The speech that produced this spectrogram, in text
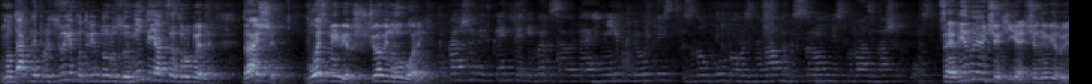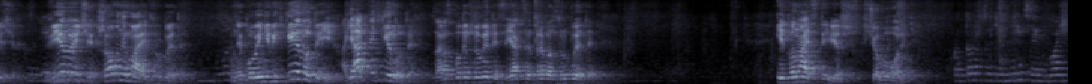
Воно так не працює, потрібно розуміти, як це зробити. Далі, восьмий вірш. Що він говорить? Тепер же відкиньте і ви вселите гнів, лютість, злобу, губ, визнавали безсоромні слова з ваших уст. Це віруючих є чи не віруючих? Віруючих, що вони мають зробити? Вони повинні відкинути їх. А як відкинути? Зараз будемо дивитися, як це треба зробити. І 12 вірш, що говорить? Отож, задівніться, як Божі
